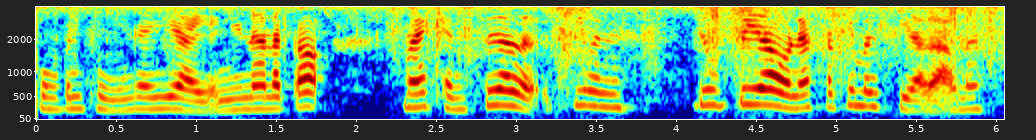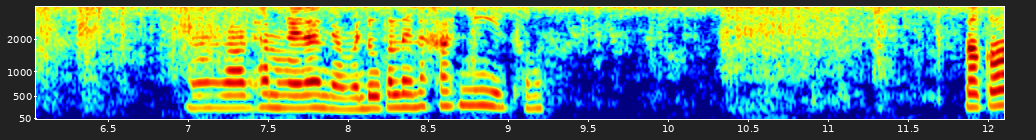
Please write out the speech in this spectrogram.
ถุงเป็นถุงใหญ่ๆอย่างนี้นะ แล้วก็ไม้แขนเสื้อเลยที่มันเปรี้ยวๆนะคะ ที่มันเสียแล้วนะนะเราทำไงนะเดี๋ยวมาดูกันเลยนะคะ นี่ถุงแล้วก็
